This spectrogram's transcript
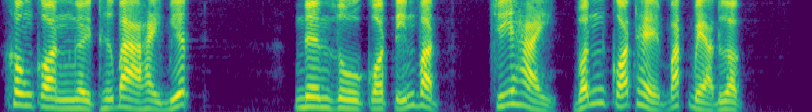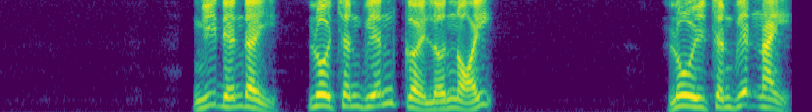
không còn người thứ ba hay biết. Nên dù có tín vật, Chí Hải vẫn có thể bắt bẻ được. Nghĩ đến đây, lôi Trấn Viễn cười lớn nói. Lôi Trấn Viễn này,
